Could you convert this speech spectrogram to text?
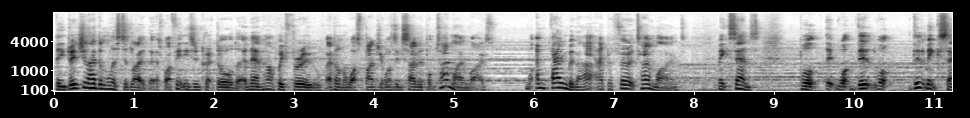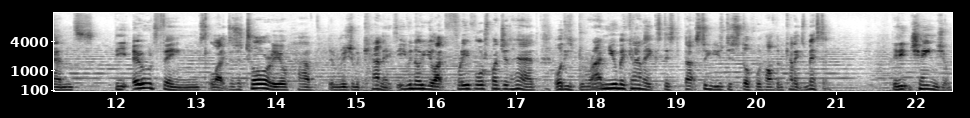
they originally had them listed like this, but I think these in correct order, and then halfway through, I don't know what sponge it was, they decided to put timeline-wise. Well, I'm fine with that, I prefer it timelined. Makes sense. But it, what did what didn't make sense, the old things, like the tutorial, have the original mechanics. Even though you're like three, four sponges ahead, all these brand new mechanics, this, that still used this stuff with half the mechanics missing. They didn't change them.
